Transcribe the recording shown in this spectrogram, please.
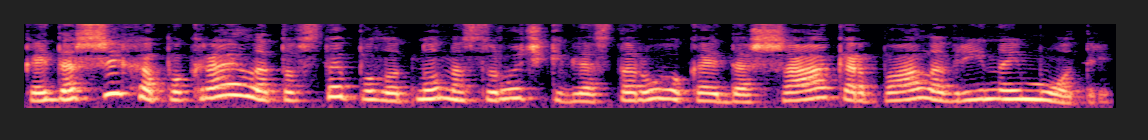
Кайдашиха покраїла товсте полотно на сорочки для старого кайдаша, Карпа, Лавріна й Мотрі,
